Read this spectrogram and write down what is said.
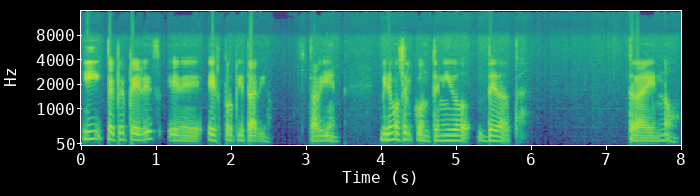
y Pepe Pérez eh, es propietario. Está bien. Miremos el contenido de data. Trae no.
